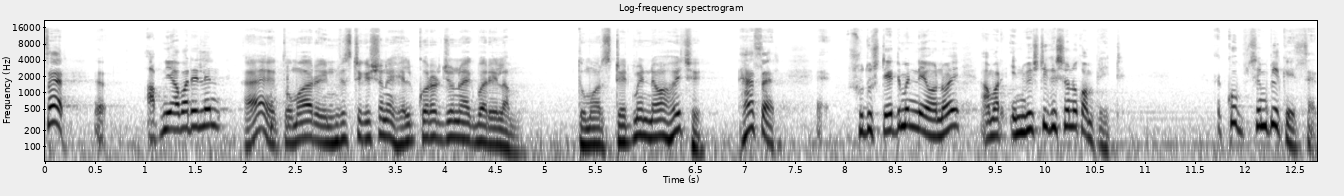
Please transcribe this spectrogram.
স্যার আপনি আবার এলেন? হ্যাঁ তোমার ইনভেস্টিগেশনে হেল্প করার জন্য একবার এলাম। তোমার স্টেটমেন্ট নেওয়া হয়েছে? হ্যাঁ স্যার। শুধু স্টেটমেন্ট নেওয়া নয় আমার ইনভেস্টিগেশনও কমপ্লিট খুব সিম্পল কেস স্যার।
